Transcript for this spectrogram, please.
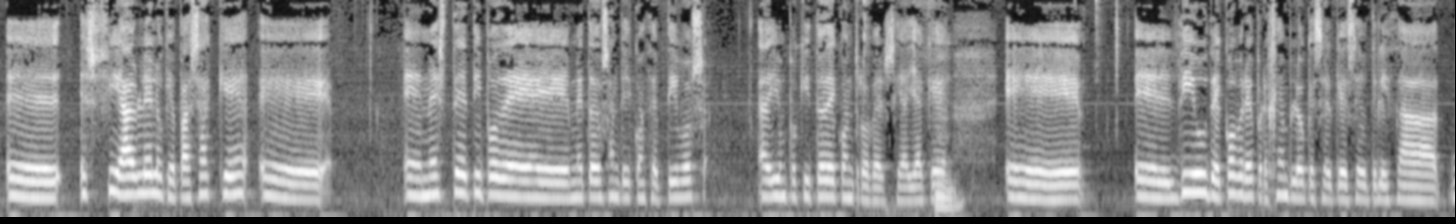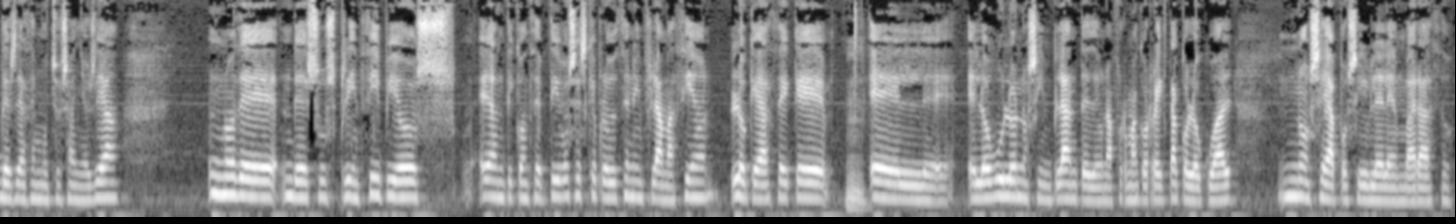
Eh, es fiable, lo que pasa que eh, en este tipo de métodos anticonceptivos hay un poquito de controversia, ya que mm. eh, el DIU de cobre, por ejemplo, que es el que se utiliza desde hace muchos años ya, uno de, sus principios anticonceptivos es que produce una inflamación, lo que hace que mm. el, óvulo no se implante de una forma correcta, con lo cual no sea posible el embarazo.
